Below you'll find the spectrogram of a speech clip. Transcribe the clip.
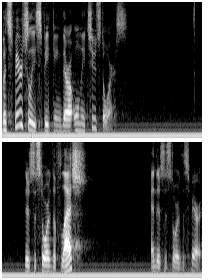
But spiritually speaking, there are only two stores there's the store of the flesh, and there's the store of the spirit.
